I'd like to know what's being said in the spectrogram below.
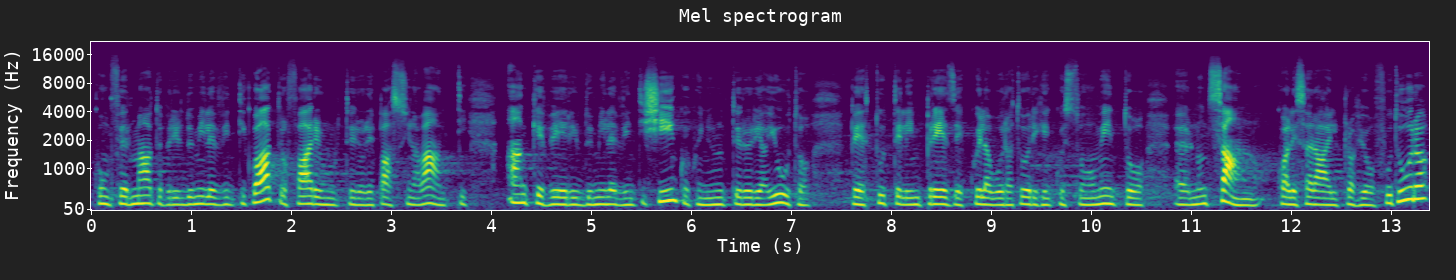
confermato per il 2024 fare un ulteriore passo in avanti anche per il 2025, quindi un ulteriore aiuto per tutte le imprese e quei lavoratori che in questo momento eh, non sanno quale sarà il proprio futuro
